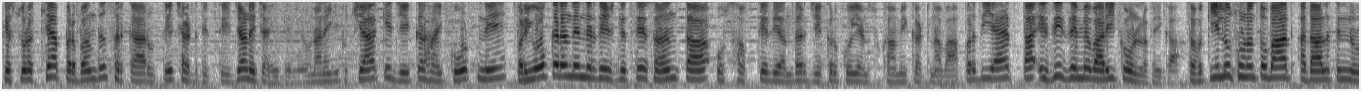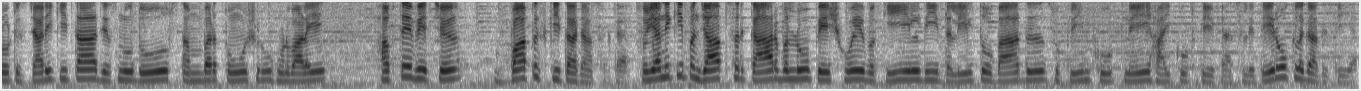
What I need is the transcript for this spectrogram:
ਕਿ ਸੁਰੱਖਿਆ ਪ੍ਰਬੰਧ ਸਰਕਾਰ ਉੱਤੇ ਛੱਡ ਦਿੱਤੇ ਜਾਣੇ ਚਾਹੀਦੇ ਨੇ। ਉਹਨਾਂ ਨੇ ਇਹ ਪੁੱਛਿਆ ਕਿ ਜੇਕਰ ਹਾਈ ਕੋਰਟ ਨੇ ਪ੍ਰਯੋਗ ਕਰਨ ਦੇ ਨਿਰਦੇਸ਼ ਦਿੱਤੇ ਸਨ, ਤਾਂ ਉਸ ਹਫ਼ਤੇ ਦੇ ਅੰਦਰ ਜੇਕਰ ਕੋਈ ਅਣਸੁਖਾਵੀ ਘਟਨਾ ਵਾਪਰਦੀ ਹੈ, ਤਾਂ ਇਸ ਦੀ ਜ਼ਿੰਮੇਵਾਰੀ ਕੌਣ ਲਵੇਗਾ? ਤਾਂ ਵਕੀਲ ਨੂੰ ਸੁਣਨ ਤੋਂ ਬਾਅਦ ਅਦਾਲਤ ਨੇ ਨੋਟਿਸ ਜਾਰੀ ਕੀਤਾ, ਜਿਸ ਨੂੰ 2 ਸਤੰਬਰ ਤੋਂ ਸ਼ੁਰੂ ਹੋਣ ਵਾਲੇ ਹਫ਼ਤੇ ਵਿੱਚ ਵਾਪਸ ਕੀਤਾ ਜਾ ਸਕਦਾ ਹੈ। ਸੋ ਯਾਨੀ ਕਿ ਪੰਜਾਬ ਸਰਕਾਰ ਵੱਲੋਂ ਪੇਸ਼ ਹੋਏ ਵਕੀਲ ਦੀ ਦਲੀਲ ਤੋਂ ਬਾਅਦ ਸੁਪਰੀਮ ਕੋਰਟ ਨੇ ਹਾਈ ਕੋਰਟ ਦੇ ਫੈਸਲੇ ਤੇ ਰੋਕ ਲਗਾ ਦਿੱਤੀ ਹੈ।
